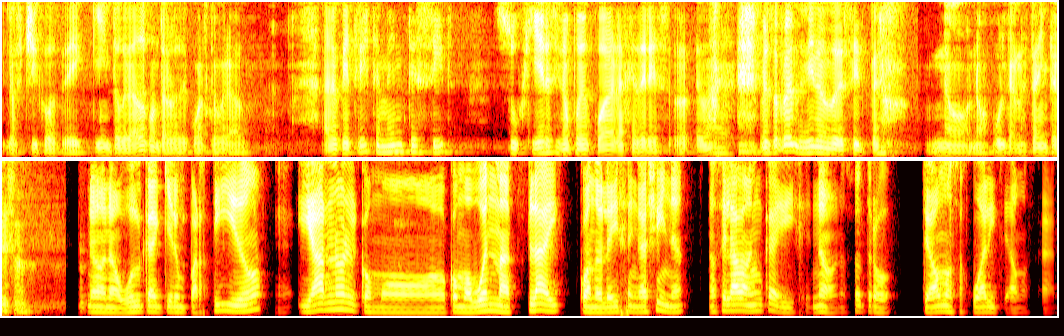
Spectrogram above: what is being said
los chicos de quinto grado contra los de cuarto grado. A lo que tristemente Sid sugiere si no pueden jugar al ajedrez. Me sorprende viniendo de Sid, pero no, no, Vulcan no está interesado. No, no, Vulcan quiere un partido. Y Arnold, como, como buen McFly, cuando le dicen gallina, no se la banca y dice, no, nosotros te vamos a jugar y te vamos a ganar.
